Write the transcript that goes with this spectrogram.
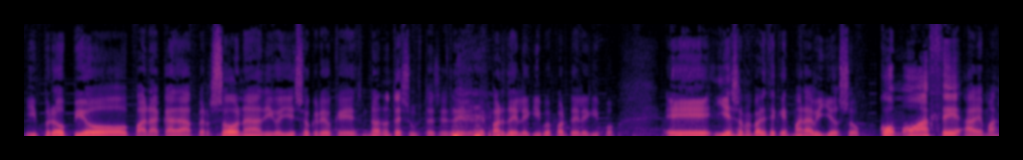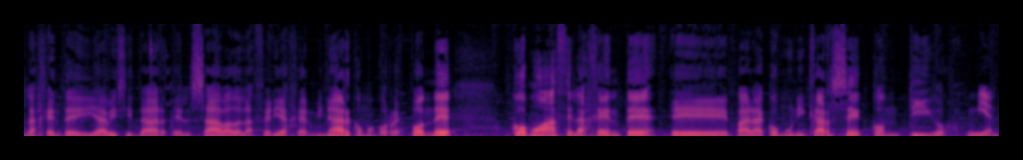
y propio para cada persona, digo, y eso creo que es... No, no te asustes, es, de- es parte del equipo, es parte del equipo. Eh, y eso me parece que es maravilloso. ¿Cómo hace además la gente de ir a visitar el sábado la feria Germinar como corresponde? ¿Cómo hace la gente eh, para comunicarse contigo? Bien,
